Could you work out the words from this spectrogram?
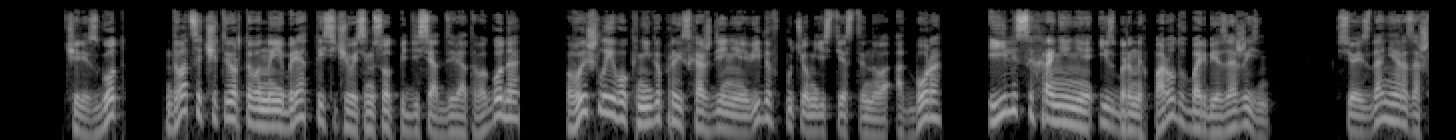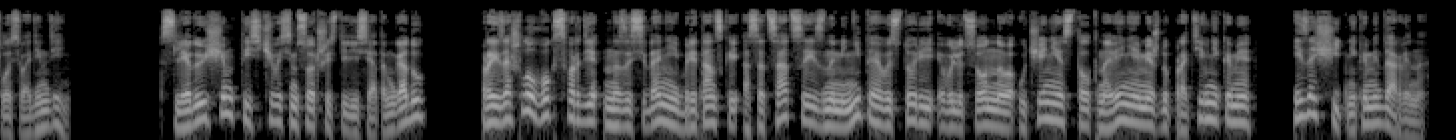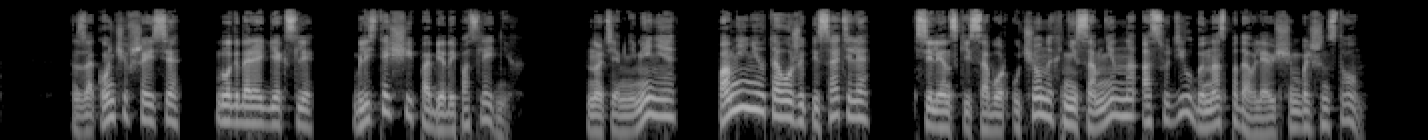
Через год, 24 ноября 1859 года, вышла его книга «Происхождение видов путем естественного отбора» или «Сохранение избранных пород в борьбе за жизнь». Все издание разошлось в один день. В следующем 1860 году произошло в Оксфорде на заседании Британской ассоциации знаменитое в истории эволюционного учения столкновение между противниками и защитниками Дарвина, закончившееся, благодаря Гексли, блестящей победой последних. Но тем не менее, по мнению того же писателя, Вселенский собор ученых, несомненно, осудил бы нас подавляющим большинством.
